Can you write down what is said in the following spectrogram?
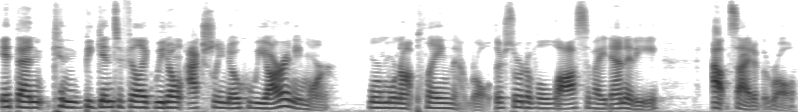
It then can begin to feel like we don't actually know who we are anymore when we're not playing that role. There's sort of a loss of identity outside of the role.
